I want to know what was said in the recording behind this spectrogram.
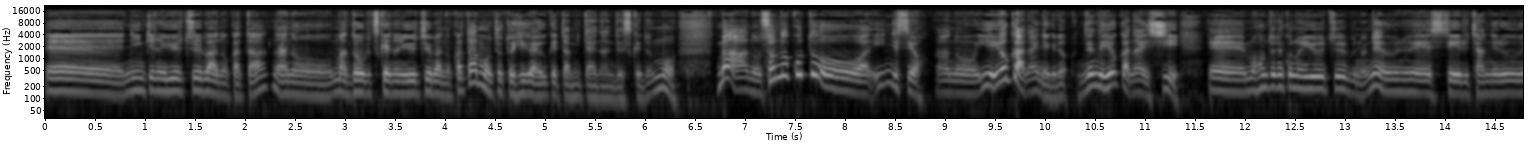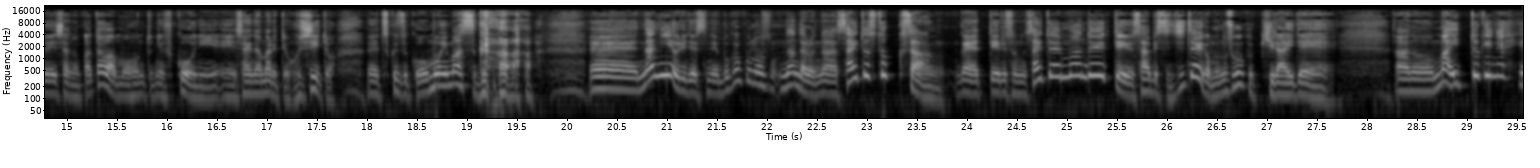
えー、人気の YouTuber の方、あの、まあ動物系の YouTuber の方もちょっと被害を受けたみたいなんですけども、まああの、そんなことはいいんですよ。あの、いえ、よくはないんだけど、全然よくはないし、えー、もう本当にこの YouTube のね、運営しているチャンネル運営者の方はもう本当に不幸に、えー、苛まれてほしいと、えー、つくづく思いますが、えー、何よりですね、僕はこの、なんだろうな、サイトストックさんがやっているそのサイト M&A っていうサービス自体がものすごく嫌いで、あの、まあ、一時ね、え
